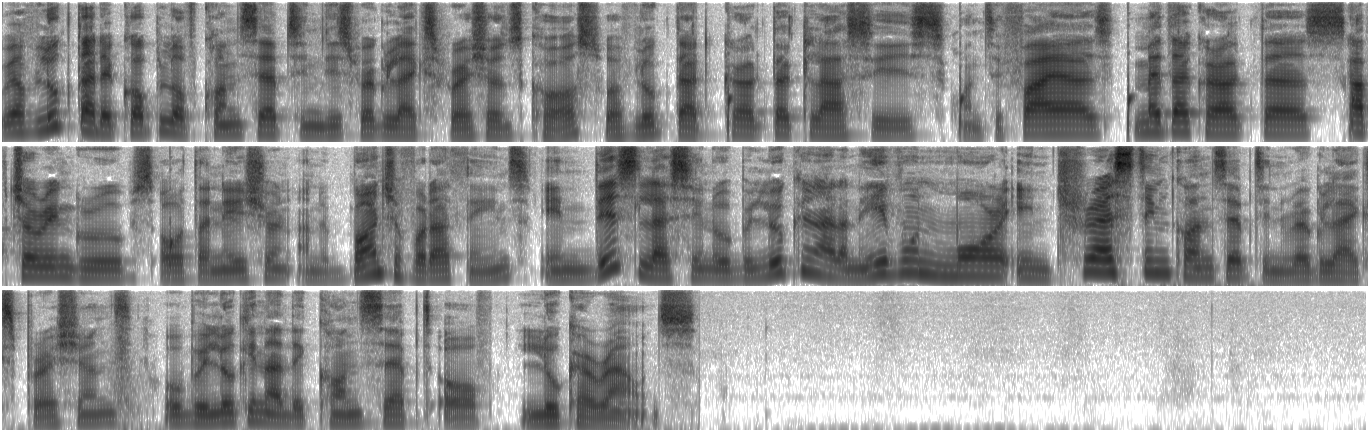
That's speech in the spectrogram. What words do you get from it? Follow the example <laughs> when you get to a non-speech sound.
We have looked at a couple of concepts in this regular expressions course. We've looked at character classes, quantifiers, meta characters, capturing groups, alternation, and a bunch of other things. In this lesson, we'll be looking at an even more interesting concept in regular expressions. We'll be looking at the concept of lookarounds.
